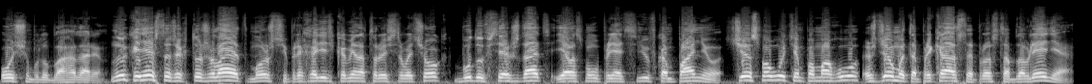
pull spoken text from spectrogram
очень буду благодарен. Ну и, конечно же, кто желает, можете приходить ко мне на второй сервачок. Буду всех ждать. Я вас могу принять семью в компанию. Чем смогу, тем помогу. Ждем это прекрасное просто обновление,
